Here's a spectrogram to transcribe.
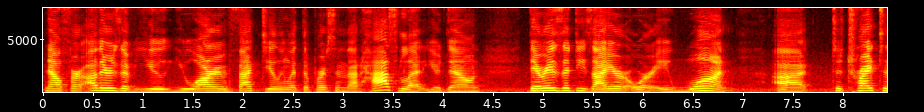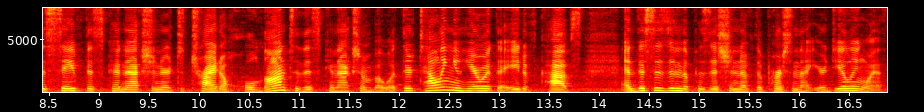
Now, for others of you, you are in fact dealing with the person that has let you down. There is a desire or a want uh, to try to save this connection or to try to hold on to this connection. But what they're telling you here with the Eight of Cups, and this is in the position of the person that you're dealing with,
